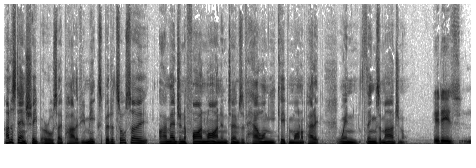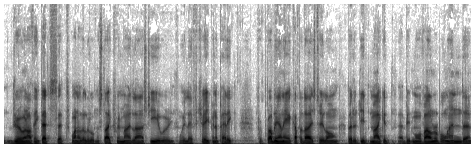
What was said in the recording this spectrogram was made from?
I understand sheep are also part of your mix, but it's also, I imagine, a fine line in terms of how long you keep them on a paddock when things are marginal. It is, Drew, and I think that's that's one of the little mistakes we made last year. We, we left sheep in a paddock for probably only a couple of days too long, but it did make it a bit more vulnerable, and uh,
